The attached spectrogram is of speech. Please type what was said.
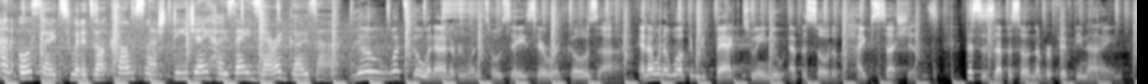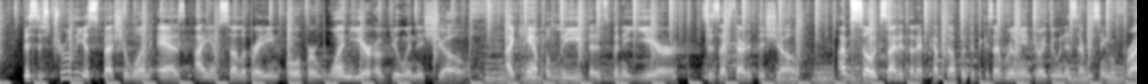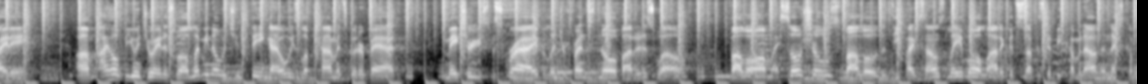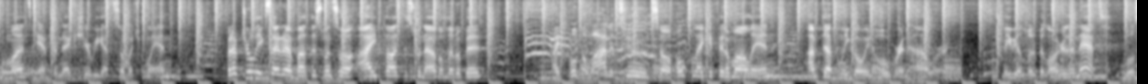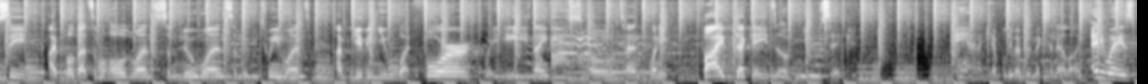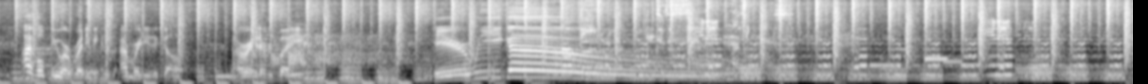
And also twitter.com slash DJ Jose Zaragoza. Yo, what's going on, everyone? It's Jose Zaragoza, and I want to welcome you back to a new episode of the Hype Sessions. This is episode number 59. This is truly a special one as I am celebrating over one year of doing this show. I can't believe that it's been a year since I started this show. I'm so excited that I've kept up with it because I really enjoy doing this every single Friday. Um, I hope you enjoy it as well. Let me know what you think. I always love comments, good or bad. Make sure you subscribe and let your friends know about it as well. Follow all my socials, follow the Deep Hype Sounds label. A lot of good stuff is going to be coming out in the next couple months, and for next year, we got so much planned. But I'm truly excited about this one, so I thought this one out a little bit. I pulled a lot of tunes, so hopefully I can fit them all in. I'm definitely going over an hour maybe a little bit longer than that. We'll see. I pulled out some old ones, some new ones, some in between ones. I'm giving you what, four, wait, 80s, 90s, oh, 10, 20, five decades of music. Man, I can't believe I've been mixing that long. Anyways, I hope you are ready because I'm ready to go. All right, everybody. Here we go.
